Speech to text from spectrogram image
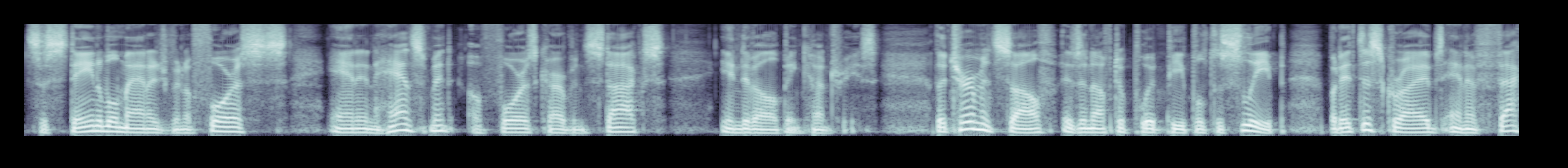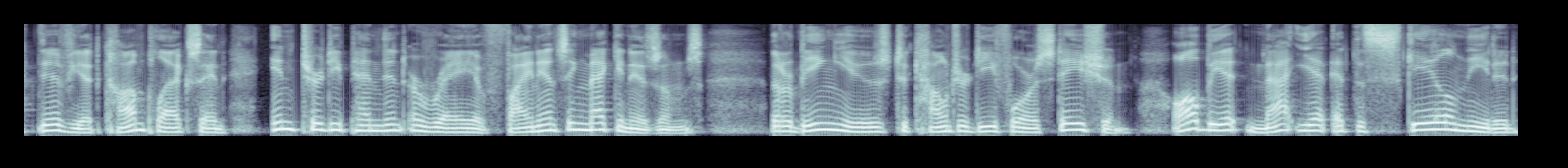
sustainable management of forests, and enhancement of forest carbon stocks in developing countries. The term itself is enough to put people to sleep, but it describes an effective yet complex and interdependent array of financing mechanisms that are being used to counter deforestation, albeit not yet at the scale needed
